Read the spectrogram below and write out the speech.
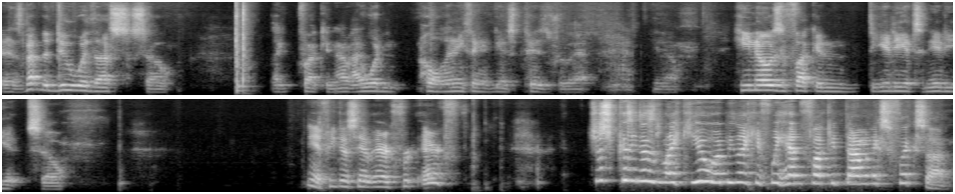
It has nothing to do with us. So, like, fucking, I, I wouldn't hold anything against Piz for that. You know, he knows the fucking, the idiot's an idiot. So, yeah, if he does have Eric, Eric, just because he doesn't like you, it'd be like if we had fucking Dominic's flicks on.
